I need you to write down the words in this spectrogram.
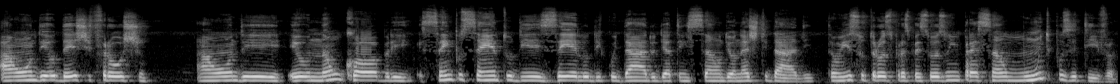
aonde eu deixe frouxo, aonde eu não cobre 100% de zelo, de cuidado, de atenção, de honestidade. Então isso trouxe para as pessoas uma impressão muito positiva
